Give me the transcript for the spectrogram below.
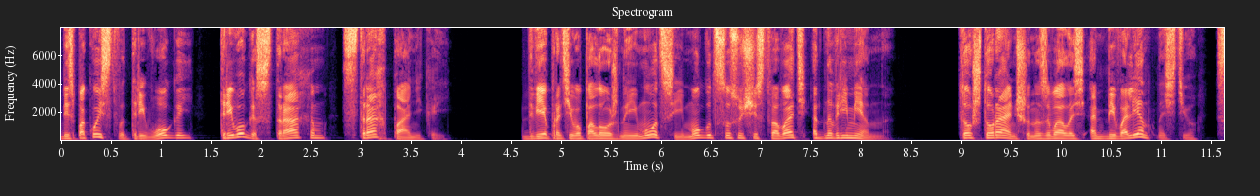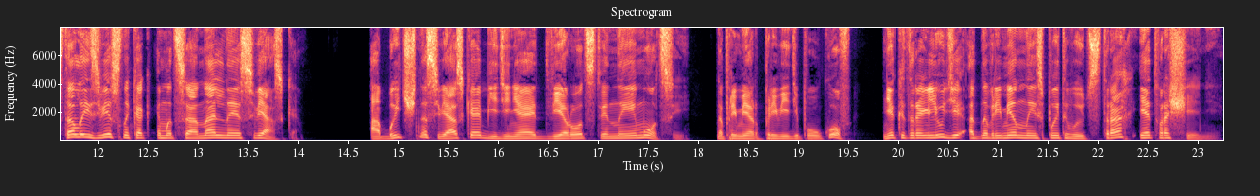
беспокойство — тревогой, тревога — страхом, страх — паникой. Две противоположные эмоции могут сосуществовать одновременно. То, что раньше называлось амбивалентностью, стало известно как эмоциональная связка. Обычно связка объединяет две родственные эмоции. Например, при виде пауков некоторые люди одновременно испытывают страх и отвращение.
